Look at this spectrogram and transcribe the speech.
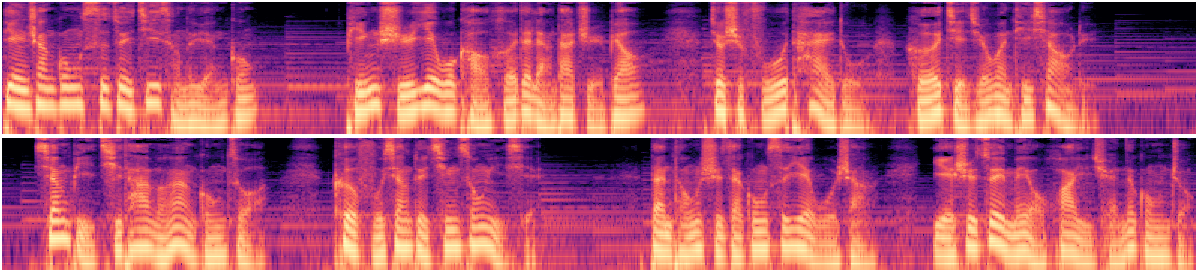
电商公司最基层的员工。平时业务考核的两大指标就是服务态度和解决问题效率。相比其他文案工作，客服相对轻松一些，但同时在公司业务上也是最没有话语权的工种。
